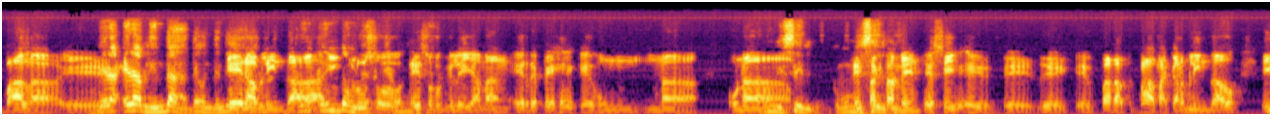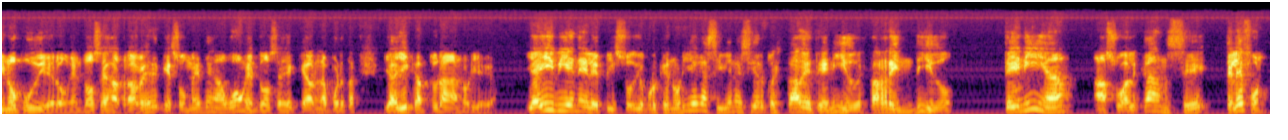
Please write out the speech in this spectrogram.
bala. Eh, era, era, blindada, tengo entendido. Era blindada, incluso eso que le llaman RPG, que es un, una... Una, un misil, como un exactamente, sí, eh, para, para atacar blindados y no pudieron. Entonces, a través de que someten a Wong, entonces es que abren la puerta y allí capturan a Noriega. Y ahí viene el episodio, porque Noriega, si bien es cierto, está detenido, está rendido, tenía a su alcance teléfono.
